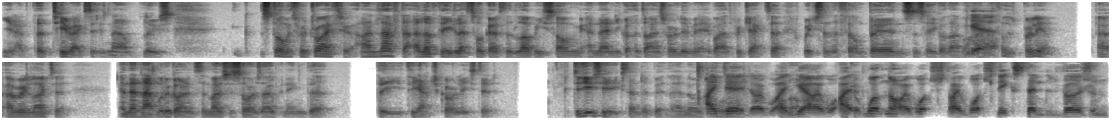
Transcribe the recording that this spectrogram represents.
you know, the T Rex that is now loose. Storming through a drive-through, and I love that. I love the "Let's all go to the lobby" song, and then you've got the dinosaur illuminated by the projector, which then the film burns, and so you got that. Behind. Yeah. I thought it was brilliant. I, I really liked it, and then that would have gone into the Mosasaurus opening that the theatrical release did. Did you see the extended bit then? Or, I or- did. I, I yeah. I, I well, no. I watched. I watched the extended version,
